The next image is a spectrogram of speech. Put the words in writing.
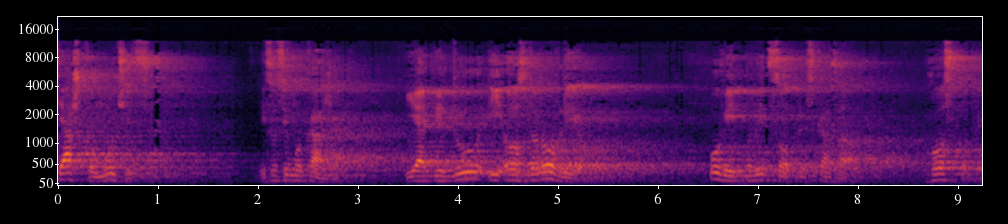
тяжко мучиться. Ісус йому каже, я піду і оздоровлю його. У відповідь сотник сказав, Господи,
